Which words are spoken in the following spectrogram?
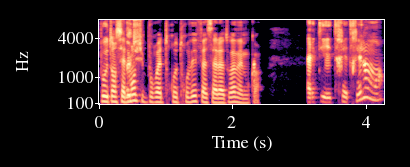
potentiellement tu pourrais te retrouver face à la toi-même, quoi. Ça a été très, très long, hein.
